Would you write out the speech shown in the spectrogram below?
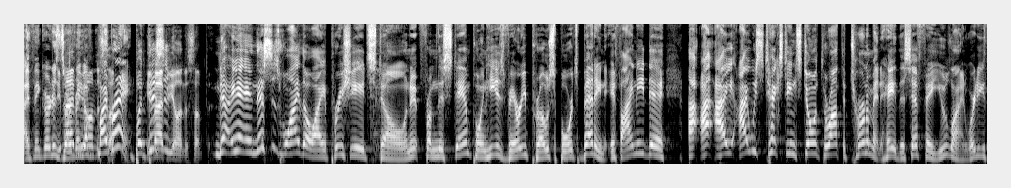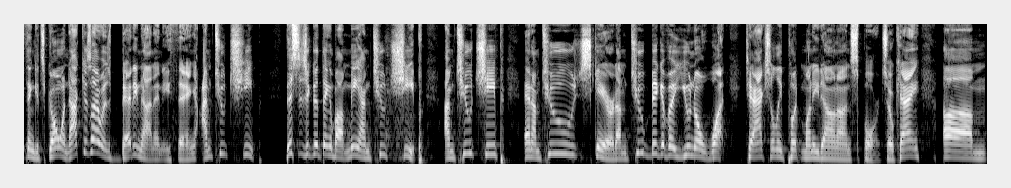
I think are deserving of my something. brain. But he this might is, be onto something. No, yeah, and this is why though I appreciate Stone from this standpoint. He is very pro sports betting. If I need to, I I, I was texting Stone throughout the tournament. Hey, this FAU line, where do you think it's going? Not because I was betting on anything. I'm too cheap. This is a good thing about me. I'm too cheap. I'm too cheap and I'm too scared. I'm too big of a you know what to actually put money down on sports, okay? Um,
